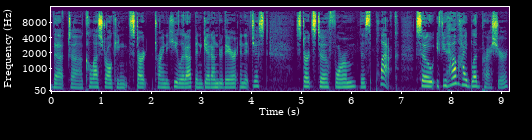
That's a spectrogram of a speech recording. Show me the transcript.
that uh, cholesterol can start trying to heal it up and get under there, and it just starts to form this plaque. So, if you have high blood pressure,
